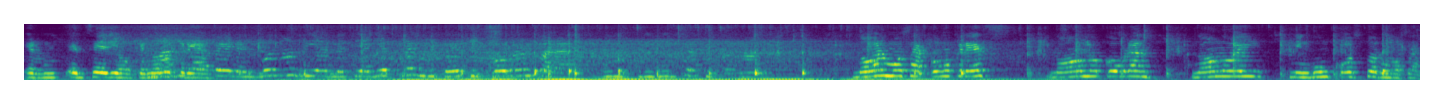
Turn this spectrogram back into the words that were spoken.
en, serio, aunque no lo crean. Pérez, buenos días, Leti. Ayer pregunté si cobran para inscribirse a su canal. No, hermosa, ¿cómo crees? No, no cobran. No, no hay ningún costo, hermosa.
